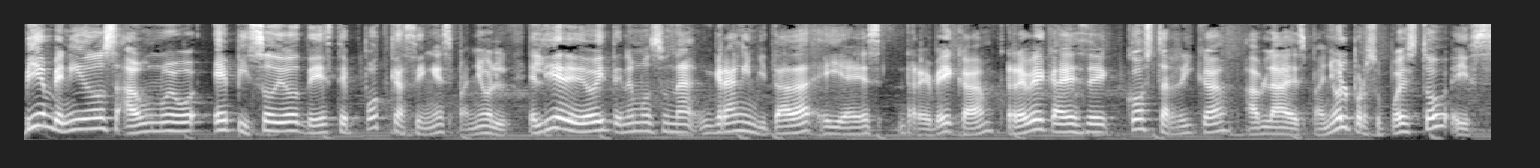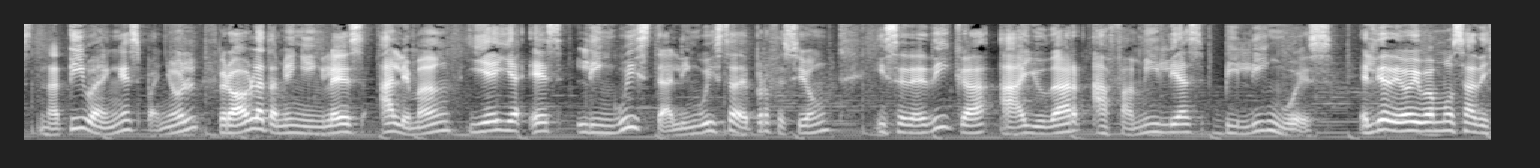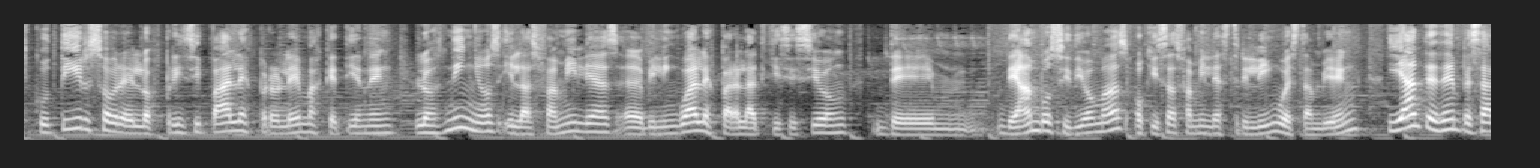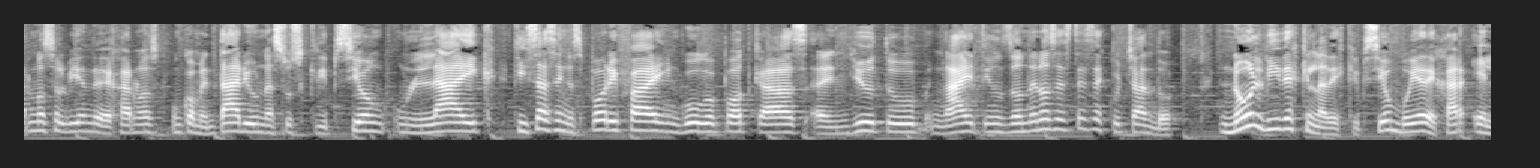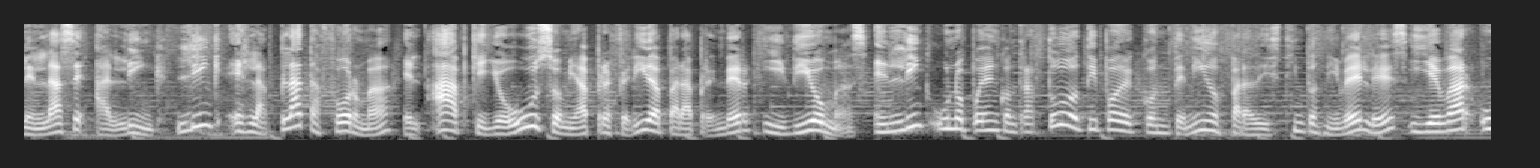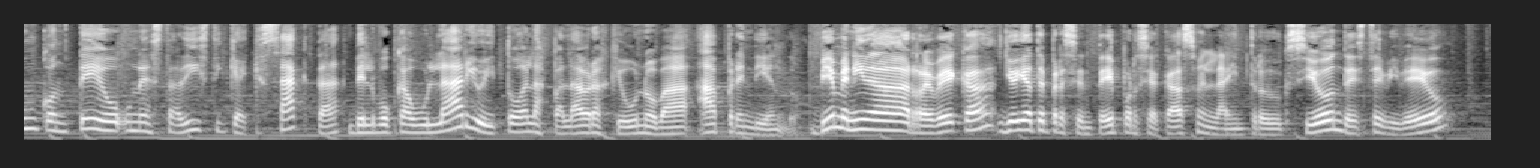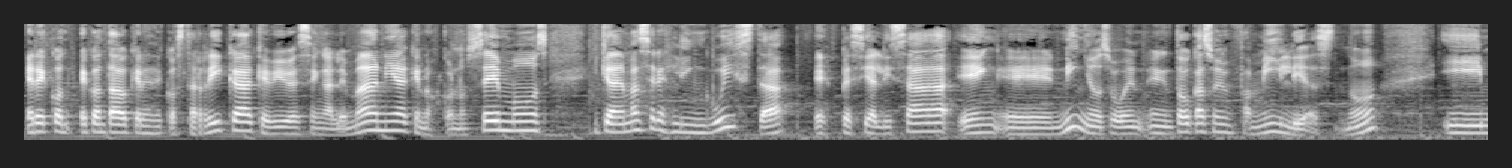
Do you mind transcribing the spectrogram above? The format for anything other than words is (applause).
Bienvenidos a un nuevo episodio de este podcast en español. El día de hoy tenemos una gran invitada, ella es Rebeca. Rebeca es de Costa Rica, habla español por supuesto, es nativa en español, pero habla también inglés, alemán y ella es lingüista, lingüista de profesión y se dedica a ayudar a familias bilingües. El día de hoy vamos a discutir sobre los principales problemas que tienen los niños y las familias eh, bilingüales para la adquisición de, mm, de, ambos idiomas o quizás familias trilingües también. Y antes de empezar no se olviden de dejarnos un comentario, una suscripción, un like, quizás en Spotify, en Google Podcast, en YouTube, en iTunes, donde nos estés escuchando. No olvides que en la descripción voy a dejar el enlace al Link. Link es la plataforma, el app que yo uso, mi app preferida para aprender idiomas. En Link uno puede encontrar todo tipo de contenidos para distintos niveles y llevar un conteo, una estadística exacta del vocabulario y todas las palabras que uno va aprendiendo. Bienvenida Rebeca, yo ya te presenté por si acaso en la introducción de este video. He contado que eres de Costa Rica, que vives en Alemania, que nos conocemos y que además eres lingüista especializada en eh, niños o en, todo caso en familias, ¿no? Y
